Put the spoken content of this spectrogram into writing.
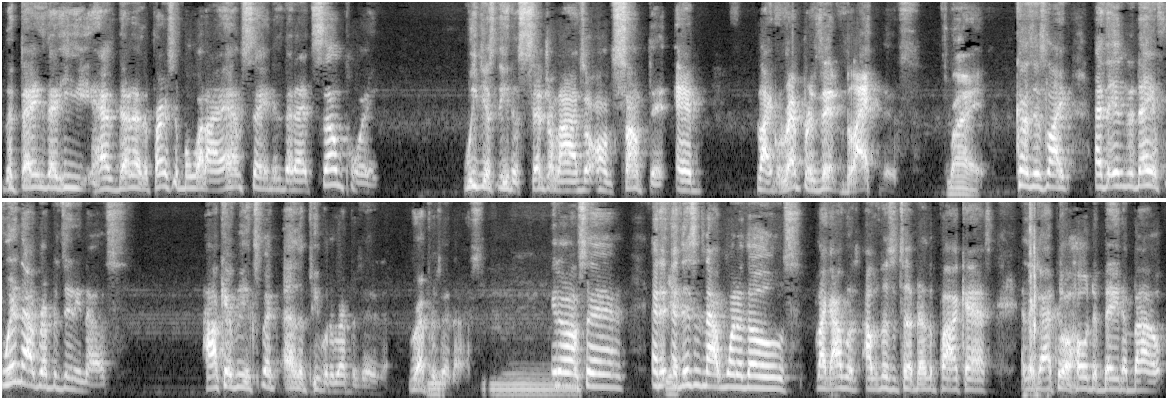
the things that he has done as a person, but what I am saying is that at some point we just need to centralize on something and like represent blackness. Right. Because it's like at the end of the day, if we're not representing us, how can we expect other people to represent represent us? Mm, You know what I'm saying? And, Yeah. and this is not one of those like I was I was listening to another podcast and they got to a whole debate about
